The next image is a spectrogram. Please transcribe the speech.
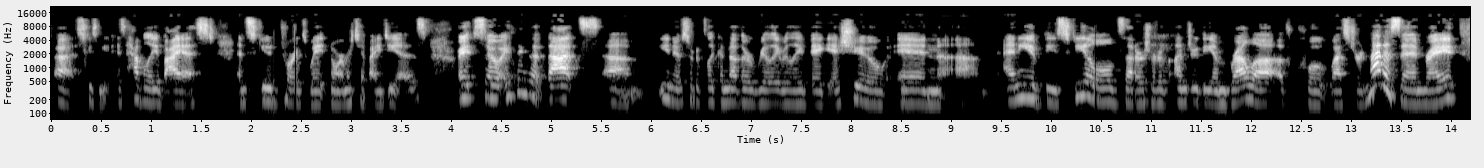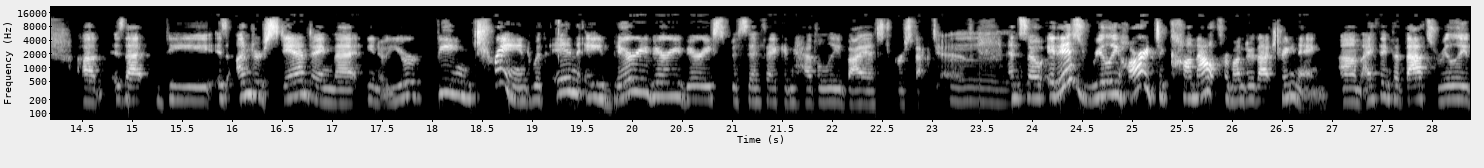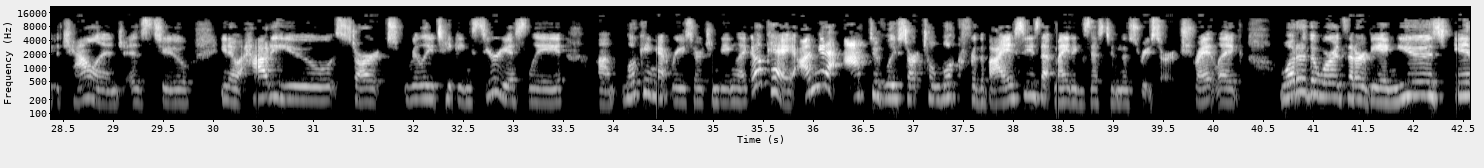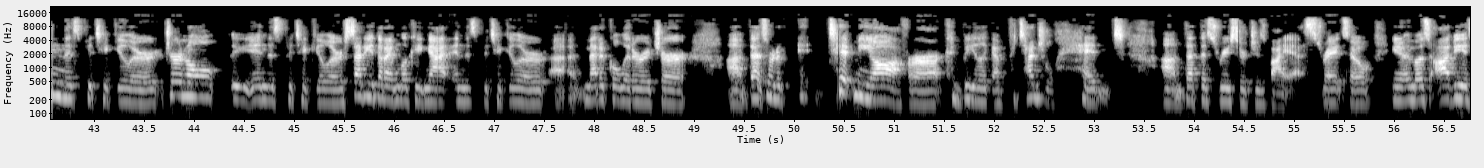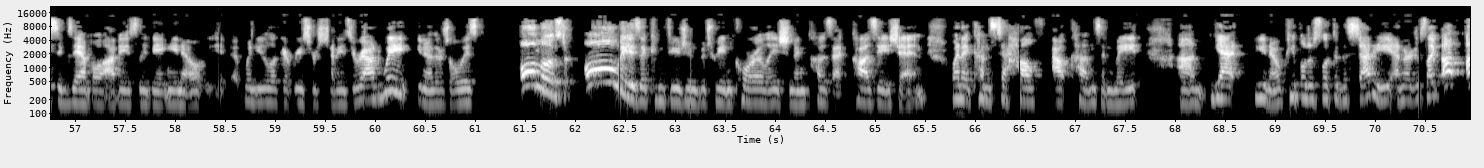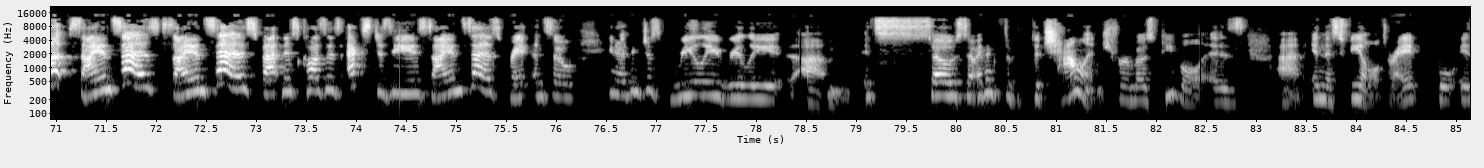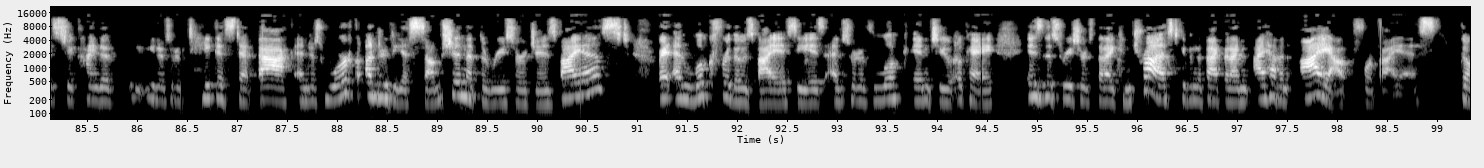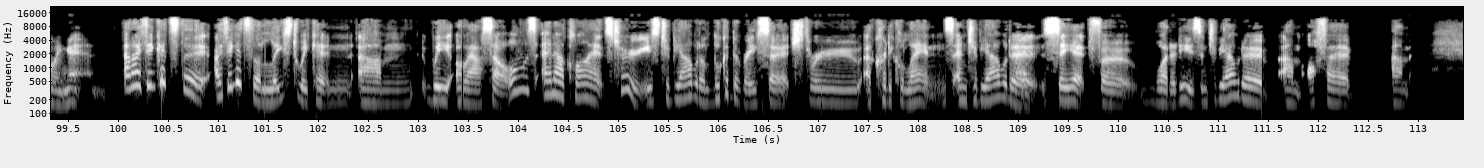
uh, excuse me, is heavily biased and skewed towards weight normative ideas, right? So I think that that's, um, you know, sort of like another really, really big issue in um, any of these fields that are sort of under the umbrella of quote Western medicine, right? Um, is that the is understanding that you know you're being trained within a very, very, very specific and heavily biased perspective, mm. and so it is really hard to come out from under that training. Um, I think that that's really the challenge is to you know how do you start really taking seriously um, looking at research and being like, okay, I'm going to actively start to look for the biases that might exist in this research, right? Like, what are the words that are being used in this particular journal, in this particular study that I'm looking at, in this particular uh, medical literature uh, that sort of tip me off or could be like a potential hint um, that this research is biased, right? So, you know, the most obvious example, obviously, being, you know, when you look at research studies around weight, you know, there's always almost always a confusion between correlation and causation when it comes to health outcomes and weight. Um, yet, you know, people just look at the study and are just like, oh, oh, science says, science says fatness causes X disease, science says, right? And so, you know, I think just really, really, um, it's so, so I think the, the challenge for most people is uh, in this field, right? Is to kind of, you know, sort of take a step back and just work under the assumption that the research is biased, right? And look for those biases and sort of look into, okay, is this research that I can trust given the fact that I'm, I have an eye out for bias? going in. And I think it's the I think it's the least we can um, we owe ourselves and our clients too is to be able to look at the research through a critical lens and to be able to right. see it for what it is and to be able to um, offer um,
